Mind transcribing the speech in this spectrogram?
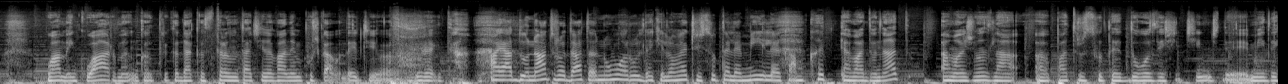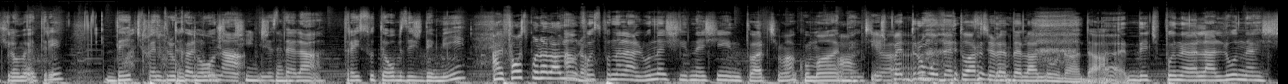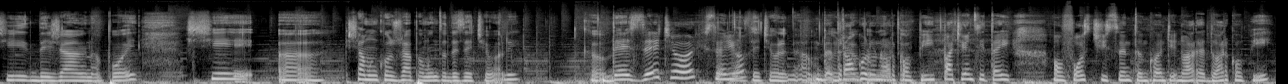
oameni cu arme. Încă cred că dacă strănuta cineva ne împușcam. Deci, uh, direct. Ai adunat vreodată numărul de kilometri, sutele, miile, cam cât? Am adunat, am ajuns la uh, 425 de mii de kilometri. Deci, pentru că luna 425 de este mii. la 380 de mii, Ai fost până la lună. am fost până la lună și ne și întoarcem acum. Ah, deci, ești uh, pe drumul de întoarcere de la lună, da. Uh, Deci până la lună și deja înapoi și, uh, și am înconjurat pământul de 10 ori. Că De 10 ori? Serios? de 10 ori, da. am De înconjurat dragul unor pământul. copii? Pacienții tăi au fost și sunt în continuare doar copii?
